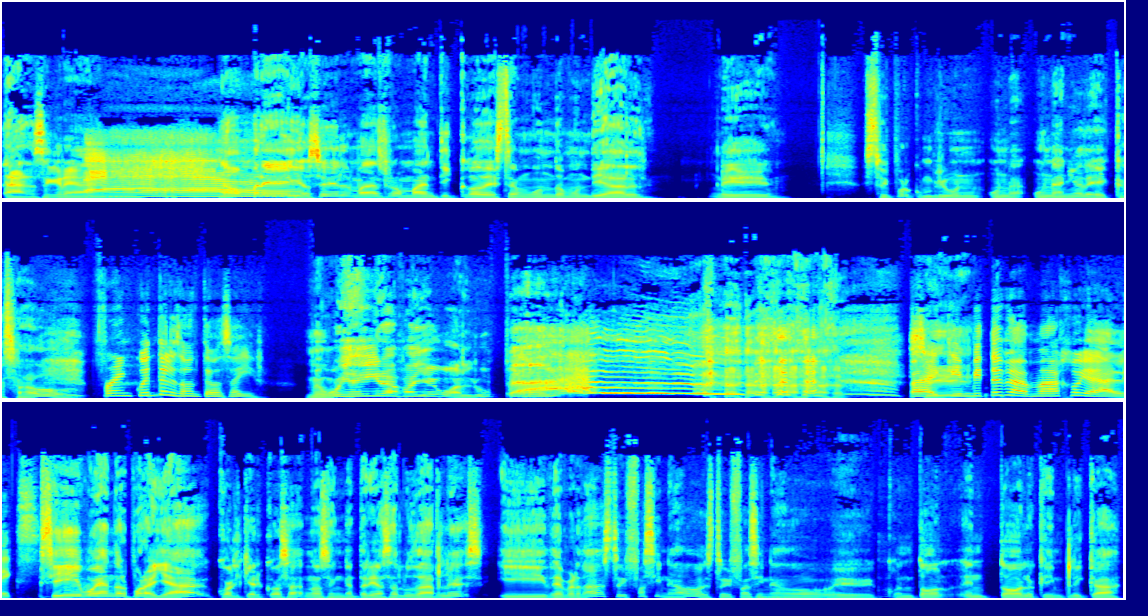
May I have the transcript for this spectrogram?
Ah, no se crean. Ah. No, hombre, yo soy el más romántico de este mundo mundial. Eh, estoy por cumplir un, una- un año de casado. Frank, cuéntales dónde te vas a ir. Me voy a ir a Valle Guadalupe. Para Sí. que inviten a Majo y a Alex. Sí, voy a andar por allá. Cualquier cosa, nos encantaría saludarles. Y de verdad estoy fascinado, estoy fascinado eh, con todo, en todo lo que implica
